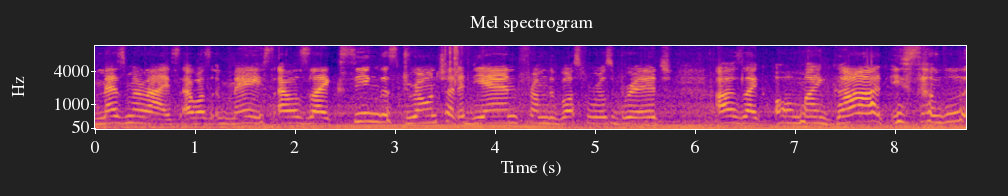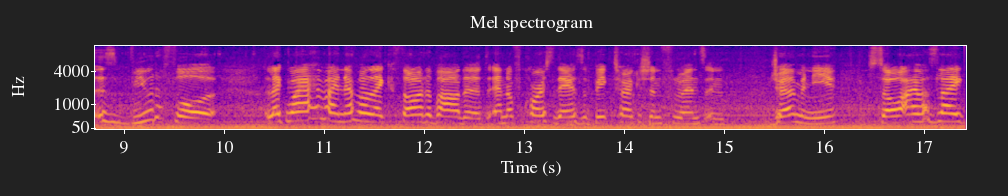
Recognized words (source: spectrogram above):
mesmerized. I was amazed. I was like seeing this drone shot at the end from the Bosporus Bridge. I was like, oh my God, Istanbul is beautiful like why have I never like thought about it? And of course there's a big Turkish influence in Germany. So I was like,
